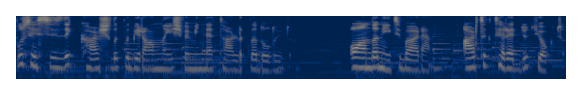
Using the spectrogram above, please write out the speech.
bu sessizlik karşılıklı bir anlayış ve minnettarlıkla doluydu. O andan itibaren artık tereddüt yoktu.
